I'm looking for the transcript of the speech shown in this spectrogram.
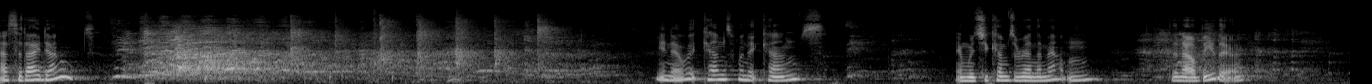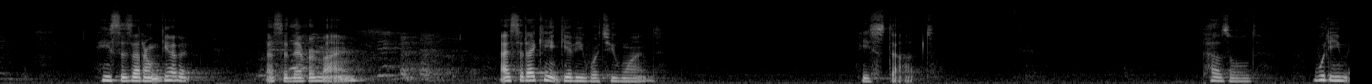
I said, I don't. you know, it comes when it comes. And when she comes around the mountain, then I'll be there. He says, I don't get it. I said, Never mind. I said, I can't give you what you want. He stopped, puzzled. What do you,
